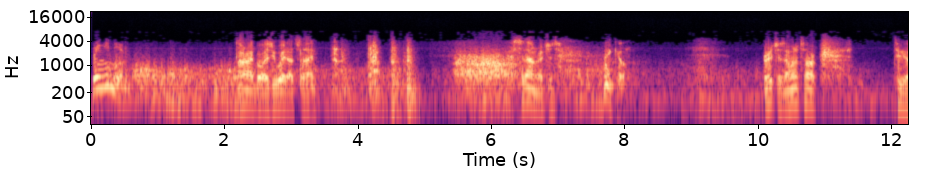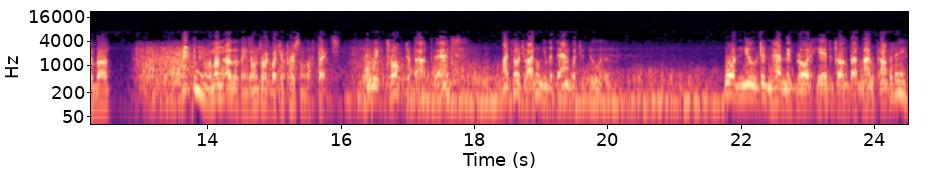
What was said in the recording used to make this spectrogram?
Bring him in. All right, boys, you wait outside. Sit down, Richards. Thank you. Richards, I want to talk to you about, well, among other things, I want to talk about your personal effects. Well, we've talked about that. I told you I don't give a damn what you do with them. Warden, you didn't have me brought here to talk about my property.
